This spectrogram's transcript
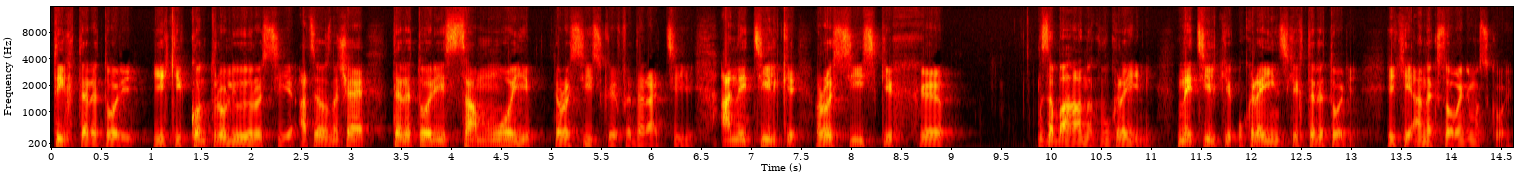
тих територій, які контролює Росія, а це означає території самої Російської Федерації, а не тільки російських е, забаганок в Україні, не тільки українських територій, які анексовані Москвою.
